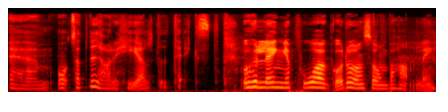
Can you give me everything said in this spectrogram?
Ehm, och, så att vi har det helt i text. Och hur länge pågår då en sån behandling?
